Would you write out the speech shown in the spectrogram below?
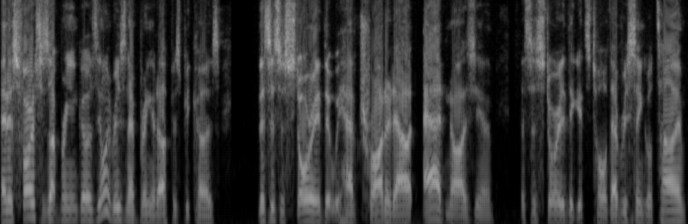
And as far as his upbringing goes, the only reason I bring it up is because this is a story that we have trotted out ad nauseum. This is a story that gets told every single time.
